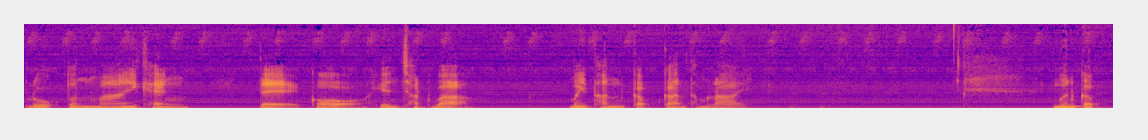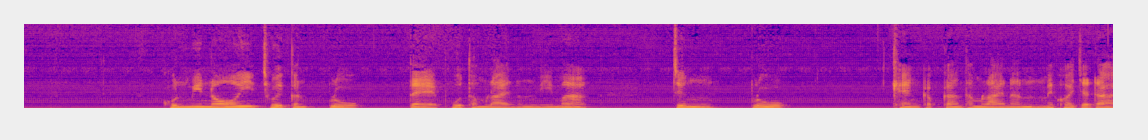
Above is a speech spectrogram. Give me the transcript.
ปลูกต้นไม้แข่ง แต่ก็เห็นชัดว่าไม่ทันกับการทำลาย เหมือนกับ คนมีน้อยช่วยกันปลูก แต่ผู้ทำลายนั้นมีมาก จึงปลูก แข่งกับการทำลายนั้นไม่ค่อยจะได้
